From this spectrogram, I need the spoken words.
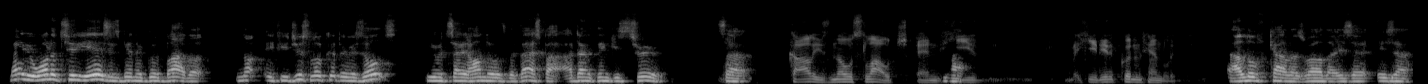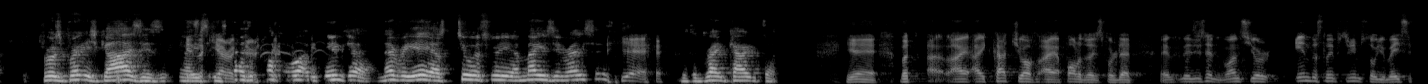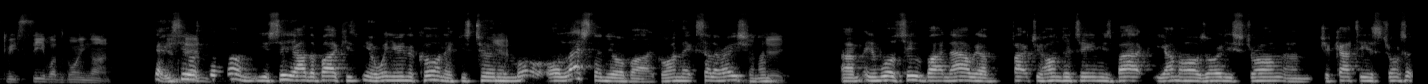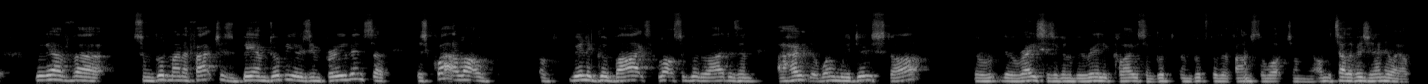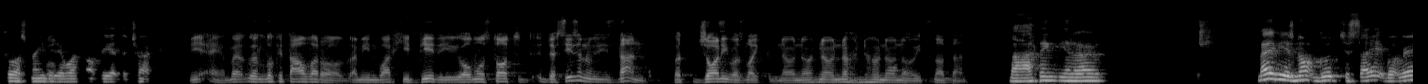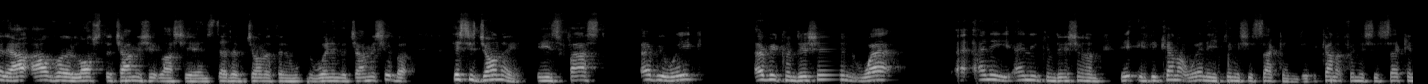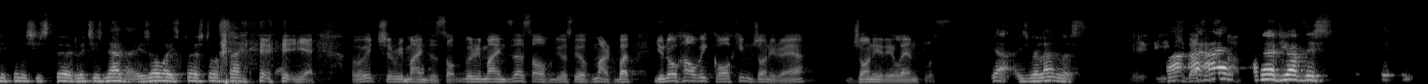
maybe one or two years has been a good buy, but not if you just look at the results, you would say Honda was the best, but I don't think it's true. So Cal is no slouch, and No. he he did, couldn't handle it. I love Cal as well, though. He's a he's a for us British guys, he's you know, He's a he's- he says character. exactly what he thinks, yeah. And every year he has two or three amazing races. Yeah, He's a great character. Yeah. But I, I- cut you off. I apologize for that. Uh, As you said, once you're in the slipstream, so you basically see what's going on. Yeah, you And see what's going on. You see how the bike is, you know, when you're in the corner, if he's turning Yeah. more or less than your bike or on the acceleration. And Um, in World Superbike now, we have factory Honda team is back. Yamaha is already strong, and Ducati is strong. So we have uh, some good manufacturers. BMW is improving. So there's quite a lot of, of really good bikes, lots of good riders, and I hope that when we do start, the, the races are going to be really close and good and good for the fans to watch on the, on the television. Anyway, of course, maybe Well- they won't not be at the track. Yeah, but look at Alvaro. I mean, what he did, you almost thought the season is done. But Johnny was like, no, no, no, no, no, no, no, it's not done. But I think you know, maybe it's not good to say it, but really, Al- Alvaro lost the championship last year instead of Jonathan winning the championship. But this is Johnny. He's fast every week, every condition, wet, any any condition. And if he cannot win, he finishes second. If he cannot finish his second, he finishes third, which is never. He's always first or second. yeah, which reminds us of reminds us obviously of Marc. But you know how we call him Johnny Rea? Johnny Relentless. yeah, he's relentless. He, he I, I, doesn't I, stop. I don't know if you have this,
